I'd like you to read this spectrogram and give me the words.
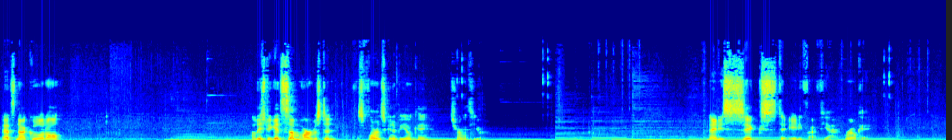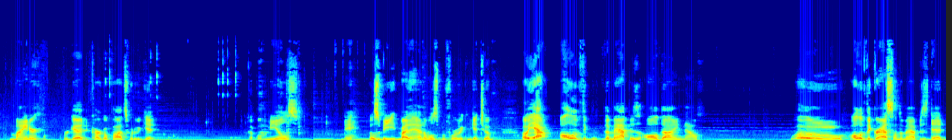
That's not cool at all. At least we get some harvested. Is Florence to be okay? What's wrong with you? 96 to 85. Yeah, we're okay. Minor, we're good. Cargo pods, what do we get? A couple meals. Eh, those will be eaten by the animals before we can get to them. Oh yeah, all of the, the map is all dying now. Whoa, all of the grass on the map is dead.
